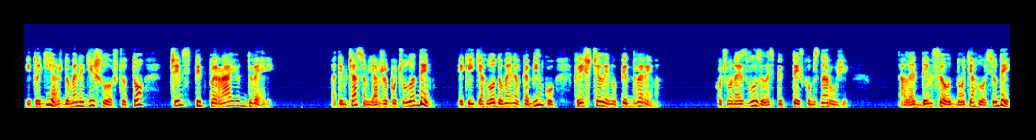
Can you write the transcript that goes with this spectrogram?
І тоді аж до мене дійшло, що то чимсь підпирають двері. А тим часом я вже почула дим, який тягло до мене в кабінку крізь щелину під дверима, хоч вона і звузилась під тиском знаружі, але дим все одно тягло сюди.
